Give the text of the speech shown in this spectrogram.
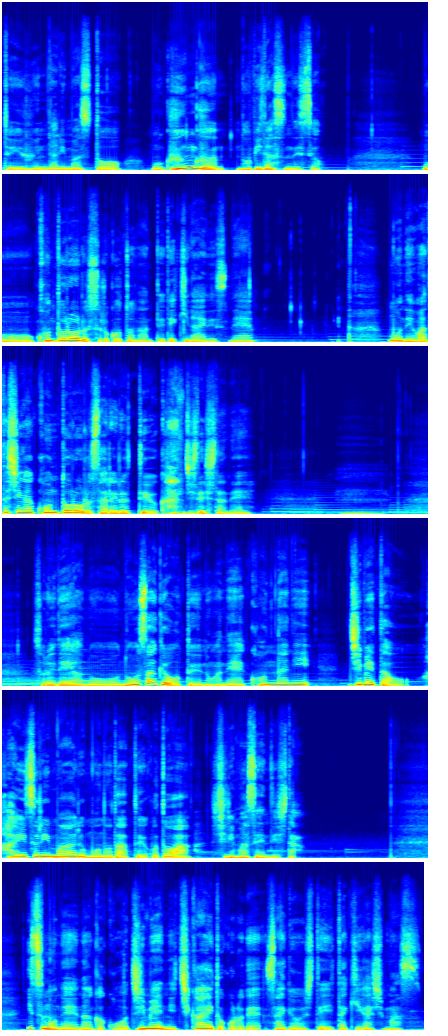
という風になりますともうぐんぐん伸び出すんですよもうコントロールすることなんてできないですねもうね私がコントロールされるっていう感じでしたね、それであの農作業というのがねこんなに地べたを這いずり回るものだということは知りませんでしたいつもね、なんかこう地面に近いところで作業していた気がします。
